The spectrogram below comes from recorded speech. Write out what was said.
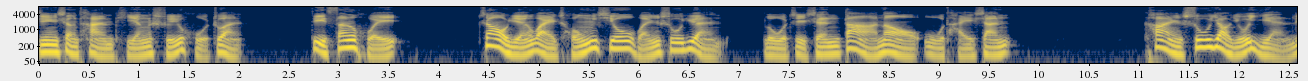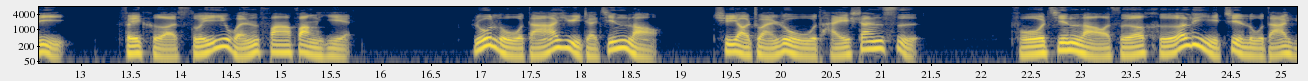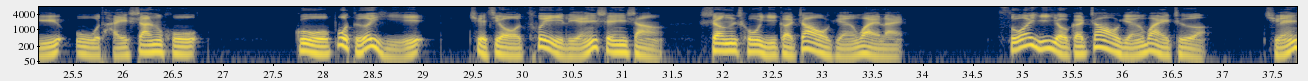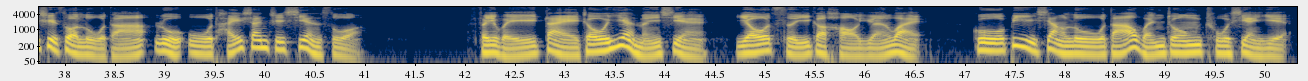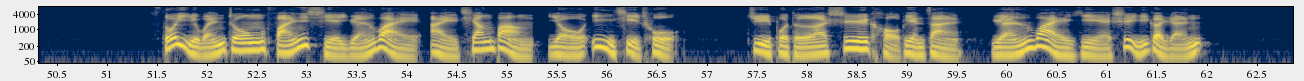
金圣叹评《水浒传》第三回：赵员外重修文殊院，鲁智深大闹五台山。看书要有眼力，非可随文发放也。如鲁达遇着金老，却要转入五台山寺，夫金老则合力置鲁达于五台山乎？故不得已。却就翠莲身上生出一个赵员外来，所以有个赵员外者，全是做鲁达入五台山之线索。非为代州雁门县有此一个好员外，故必向鲁达文中出现也。所以文中凡写员外爱枪棒，有义气处。俱不得失口便赞员外也是一个人。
